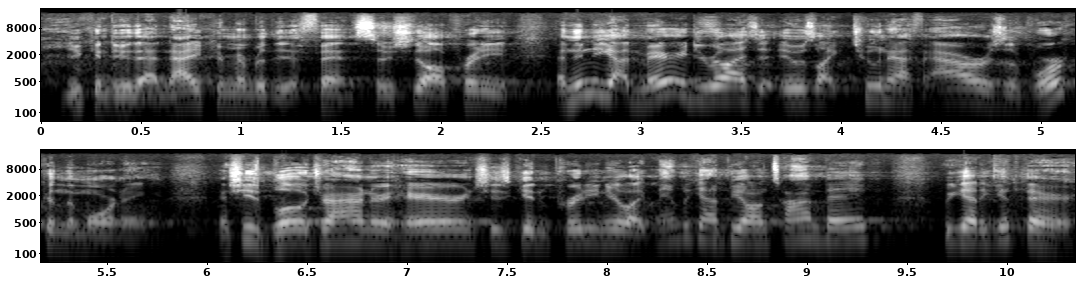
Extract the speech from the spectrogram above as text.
you can do that. Now you can remember the offense. So she's all pretty. And then you got married, you realize that it was like two and a half hours of work in the morning. And she's blow drying her hair and she's getting pretty. And you're like, man, we got to be on time, babe. We got to get there.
